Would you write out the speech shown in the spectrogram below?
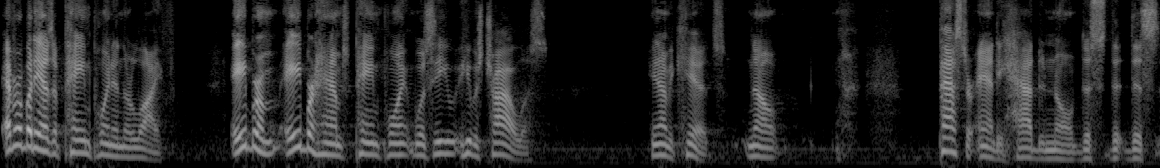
Everybody has a pain point in their life. Abram, Abraham's pain point was he, he was childless. He didn't have any kids. Now, Pastor Andy had to know this. this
